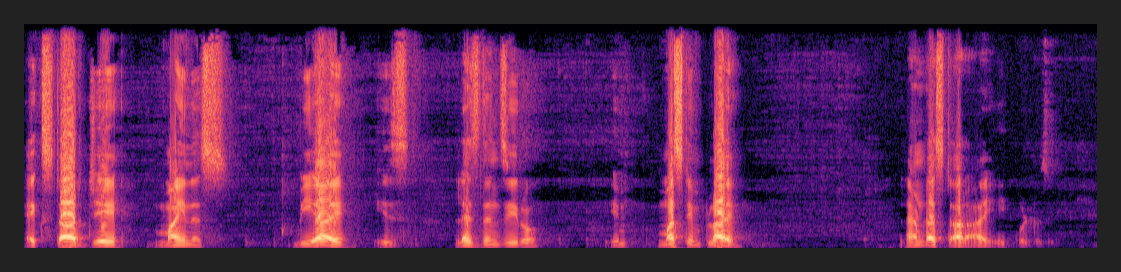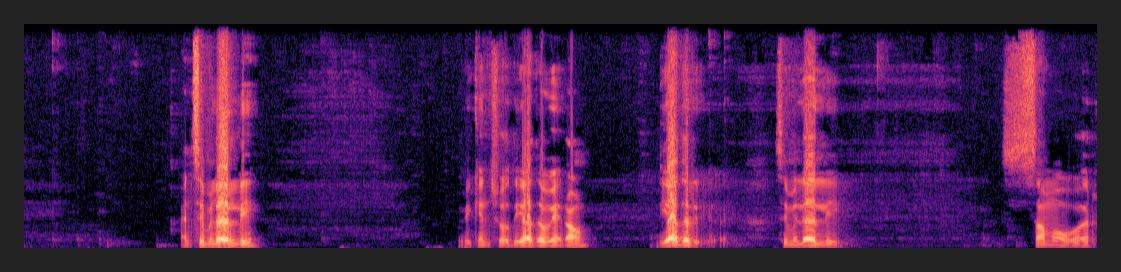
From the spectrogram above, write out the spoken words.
X star j minus b i is less than 0 Im must imply lambda star i equal to 0. And similarly, we can show the other way around. The other similarly sum over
